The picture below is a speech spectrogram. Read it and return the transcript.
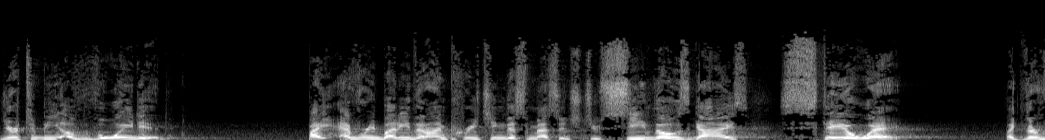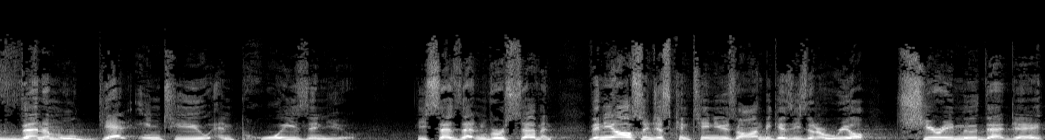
you're to be avoided by everybody that I'm preaching this message to. See those guys? Stay away. Like their venom will get into you and poison you. He says that in verse 7. Then he also just continues on because he's in a real cheery mood that day.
